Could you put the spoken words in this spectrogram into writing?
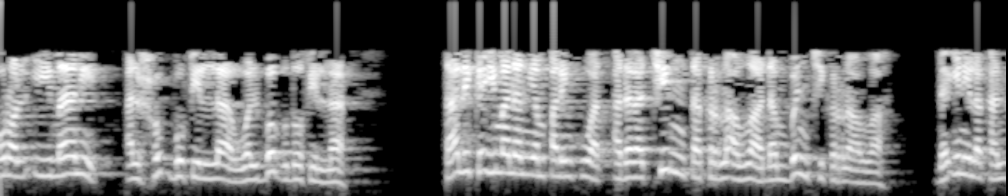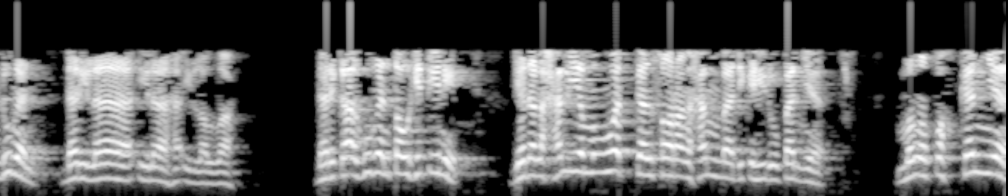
ural imani al-hubbu fillah wal bughdhu fillah. Tali keimanan yang paling kuat adalah cinta karena Allah dan benci karena Allah. Dan inilah kandungan dari la ilaha illallah. Dari keagungan tauhid ini, dia adalah hal yang menguatkan seorang hamba di kehidupannya, mengokohkannya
